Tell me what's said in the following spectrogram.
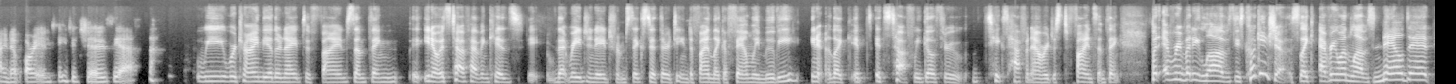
kind of orientated shows. Yeah we were trying the other night to find something you know it's tough having kids eh, that range in age from 6 to 13 to find like a family movie you know like it's it's tough. We go through takes half an hour just to find something. But everybody loves these cooking shows. Like everyone loves nailed it.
